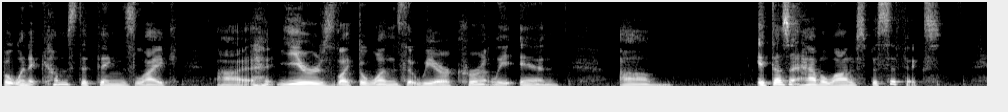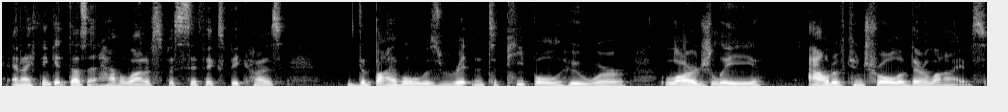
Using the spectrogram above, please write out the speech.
but when it comes to things like uh, years like the ones that we are currently in, um, it doesn't have a lot of specifics, and I think it doesn't have a lot of specifics because the Bible was written to people who were largely out of control of their lives.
